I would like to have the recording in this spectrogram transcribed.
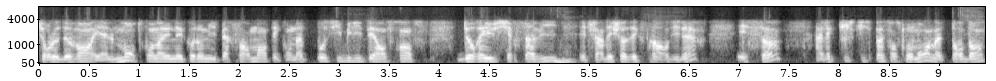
sur le devant et elles montrent qu'on a une économie performante et qu'on a possibilité en France de réussir sa vie et de faire des choses extraordinaires. Et ça, avec tout ce qui se passe en ce moment, on a tendance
